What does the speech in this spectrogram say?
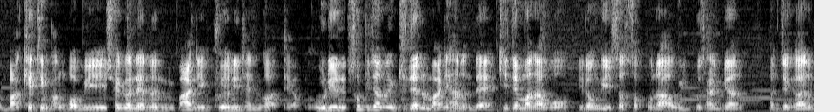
마케팅 방법이 최근에는 많이 구현이 되는 것 같아요. 우리 소비자는 기대는 많이 하는데 기대만 하고 이런 게 있었었구나 하고 잊고 살면 언젠가는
